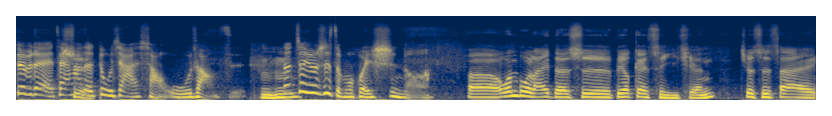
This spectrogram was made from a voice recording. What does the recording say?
对不对？在他的度假小屋这样子。嗯，那这又是怎么回事呢？呃，温布莱德是 Bill Gates 以前就是在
